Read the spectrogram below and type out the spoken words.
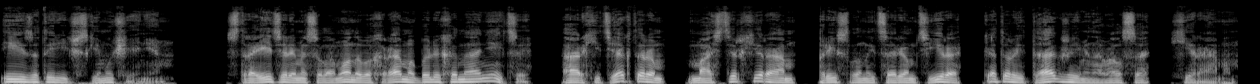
и эзотерическим учением. Строителями Соломонова храма были хананейцы, а архитектором — мастер Хирам, присланный царем Тира, который также именовался Хирамом.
